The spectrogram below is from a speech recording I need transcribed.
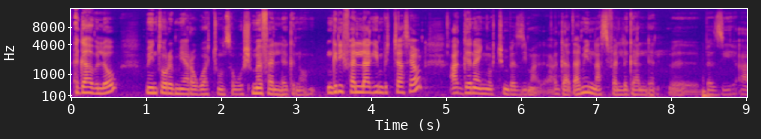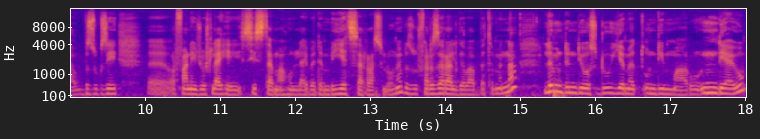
ጠጋ ብለው mentor የሚያደርጓቸውን ሰዎች መፈለግ ነው። እንግዲህ ፈላጊም ብቻ ሳይሆን አገናኞችን በዚህ አጋጣሚ እናስፈልጋለን። በዚህ ብዙ ጊዜ orphanage ኦች ላይ ይሄ system አሁን ላይ በደንብ እየተሰራ ስለሆነ ብዙ further አልገባበትም እና ልምድ እንዲወስዱ እየመጡ እንዲማሩ እንዲያዩም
